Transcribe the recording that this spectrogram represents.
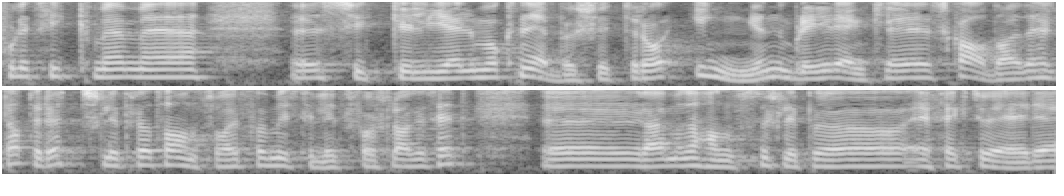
politikk med, med uh, sykkelhjelm og knebeskytter, og ingen blir egentlig skada i det hele tatt. Rødt slipper å ta ansvar for mistillitsforslaget sitt. Uh, Raymond Hansen slipper å effektuere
